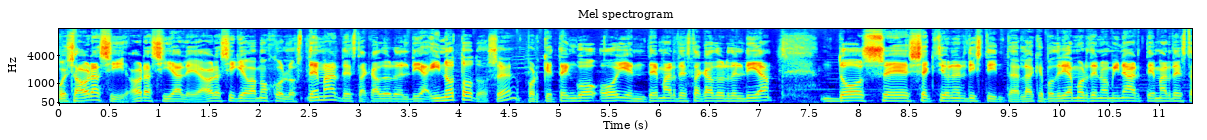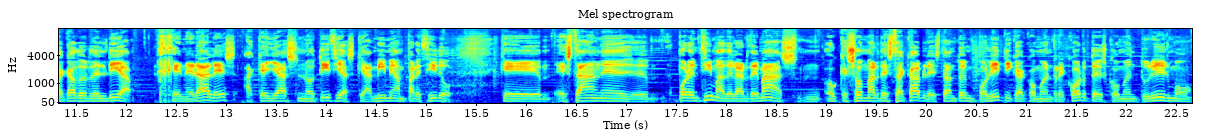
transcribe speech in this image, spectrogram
Pues ahora sí, ahora sí, Ale, ahora sí que vamos con los temas destacados del día. Y no todos, ¿eh? porque tengo hoy en temas destacados del día dos eh, secciones distintas. La que podríamos denominar temas destacados del día generales, aquellas noticias que a mí me han parecido que están eh, por encima de las demás o que son más destacables, tanto en política como en recortes, como en turismo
